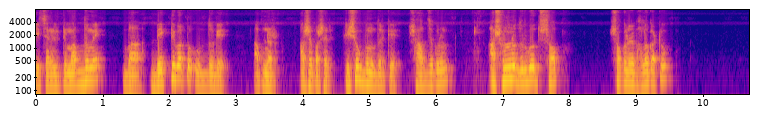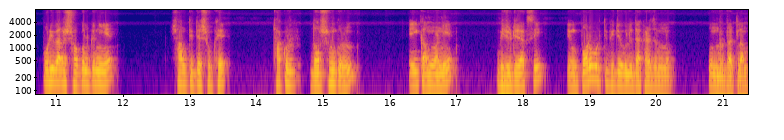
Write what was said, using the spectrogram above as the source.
এই চ্যানেলটির মাধ্যমে বা ব্যক্তিগত উদ্যোগে আপনার আশেপাশের কৃষক বন্ধুদেরকে সাহায্য করুন। আসন্ন দুর্গোৎসব সকলের ভালো কাটুক। পরিবারের সকলকে নিয়ে শান্তিতে সুখে ঠাকুর দর্শন করুন। এই কামনা নিয়ে ভিডিওটি রাখছি এবং পরবর্তী ভিডিওগুলি দেখার জন্য অনুরোধ রাখলাম।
